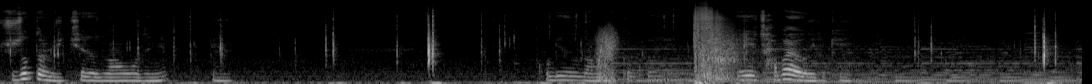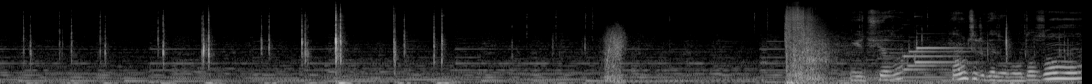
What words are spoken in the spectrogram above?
주셨던 위치에서도 나오거든요 예. 거기서 나오니까 그런 식으로 얘 잡아요 이렇게 이게 쥐어서? 경험치를 계속 얻어서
